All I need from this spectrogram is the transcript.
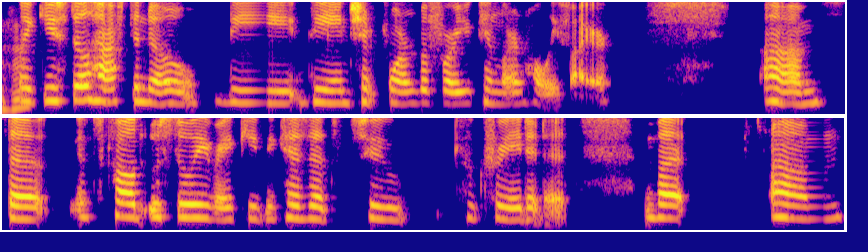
Mm-hmm. Like you still have to know the the ancient form before you can learn holy fire. Um the it's called Usui Reiki because that's who who created it. But um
